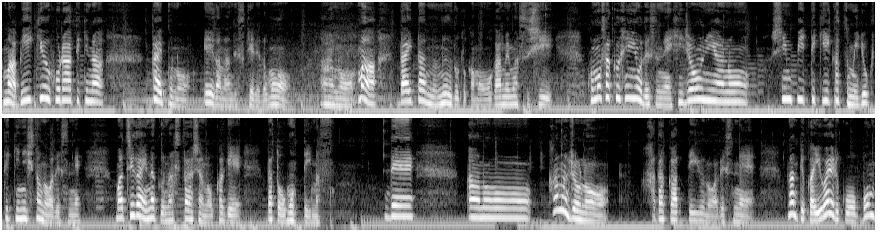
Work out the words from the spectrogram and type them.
まあ B 級ホラー的なタイプの映画なんですけれども、あの、まあ大胆なヌードとかも拝めますし、この作品をですね、非常にあの、神秘的かつ魅力的にしたのはですね、間違いなくナスターシャのおかげだと思っています。で、あの彼女の裸っていうのはですね、なんていうか、いわゆるこう、ボン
